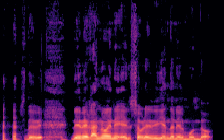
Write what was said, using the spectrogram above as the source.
de, vegano en- sobreviviendo en el mundo.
